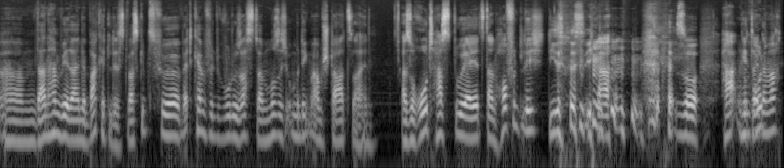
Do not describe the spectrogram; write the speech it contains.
Ähm, dann haben wir deine Bucketlist. Was gibt's für Wettkämpfe, wo du sagst, da muss ich unbedingt mal am Start sein? Also Rot hast du ja jetzt dann hoffentlich dieses Jahr so Haken hintergemacht.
